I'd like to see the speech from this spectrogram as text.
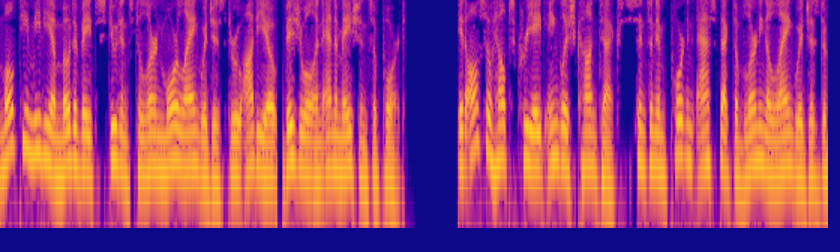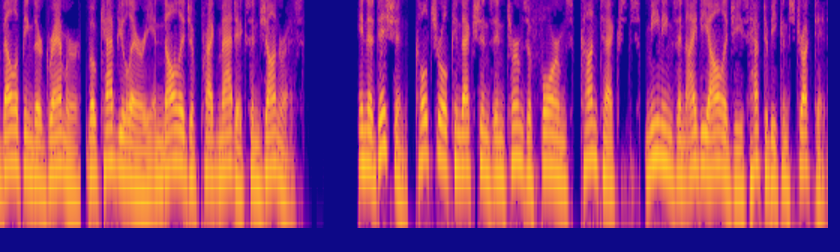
Multimedia motivates students to learn more languages through audio, visual and animation support. It also helps create English contexts since an important aspect of learning a language is developing their grammar, vocabulary and knowledge of pragmatics and genres. In addition, cultural connections in terms of forms, contexts, meanings and ideologies have to be constructed.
